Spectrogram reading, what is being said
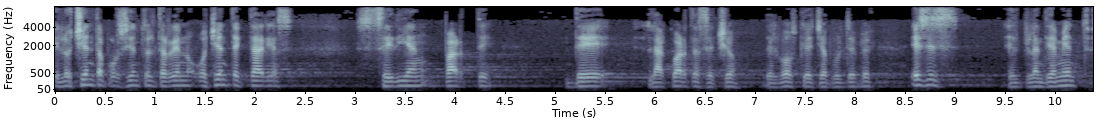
el 80% del terreno, 80 hectáreas serían parte de la cuarta sección del bosque de Chapultepec. Ese es el planteamiento.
